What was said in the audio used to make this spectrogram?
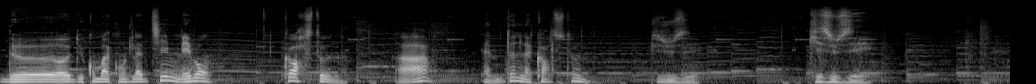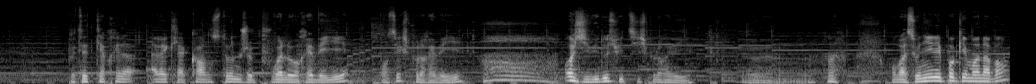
De, euh, Du combat contre la team, mais bon. Corstone. Ah, elle me donne la Corstone. Que j'ai Peut-être qu'après, avec la Cornstone, je pourrais le réveiller. Pensez que je peux le réveiller? Oh, j'y vais de suite si je peux le réveiller. Euh... On va soigner les Pokémon avant.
